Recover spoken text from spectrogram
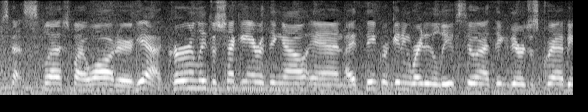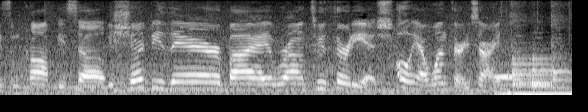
just got splashed by water. Yeah, currently just checking everything out, and I think we're getting ready to leave soon. I think they were just grabbing some coffee, so we should be there by around 2.30ish. Oh yeah, 1.30, sorry.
